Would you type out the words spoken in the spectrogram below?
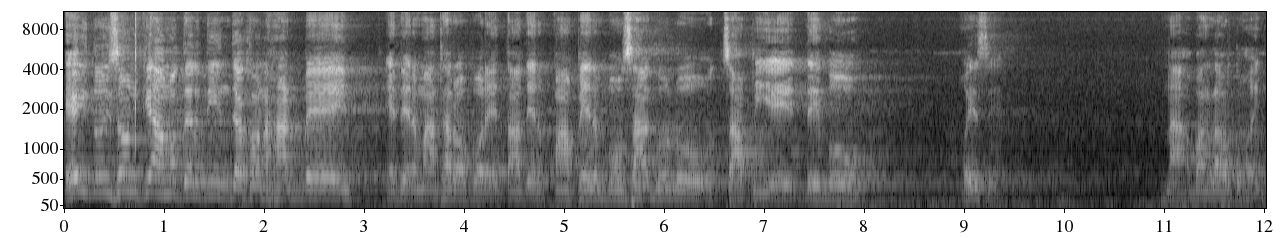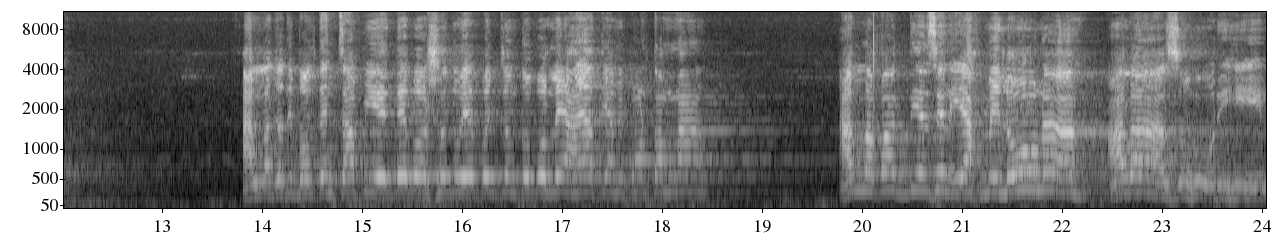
এই দুইজন কে কেয়ামতের দিন যখন হাঁটবে, এদের মাথার ওপরে তাদের পাপের বোঝাগুলো চাপিয়ে দেব। হয়েছে? না, বাংলা অর্থ হয়নি। আল্লাহ যদি বলতেন, চাপিয়ে দেব, শুধু এ পর্যন্ত বললে আয়াতি আমি পড়তাম না। আল্লাহ পাক দিয়েছেন, ইয়াহমিলুনা আলা জুহুরিহিম,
